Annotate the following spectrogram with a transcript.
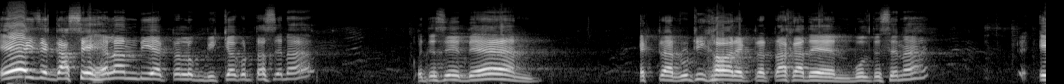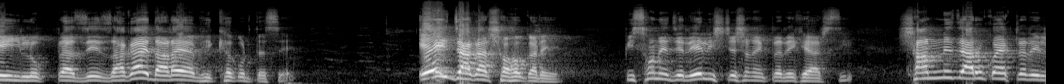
এই যে গাছে হেলান দিয়ে একটা লোক ভিক্ষা করতেছে না? কইতেছে, দেন, একটা রুটি খাওয়ার একটা টাকা দেন। বলতেছে না, এই লোকটা যে জায়গায় দাঁড়ায় ভিক্ষা করতেছে, এই জায়গা সহকারে পিছনে যে রেল স্টেশনে একটা রেখে আসছি সামনে যে আরও কয়েকটা রেল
